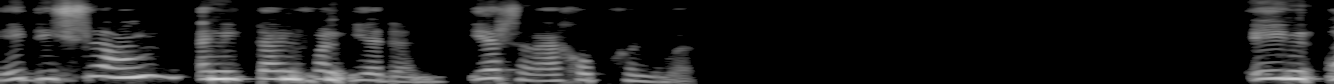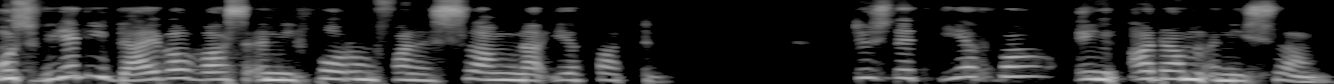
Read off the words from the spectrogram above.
het die slang in die tuin van Eden eers regop geloop. En ons weet die duiwel was in die vorm van 'n slang na Eva toe. Toe's dit Eva en Adam in die slang.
